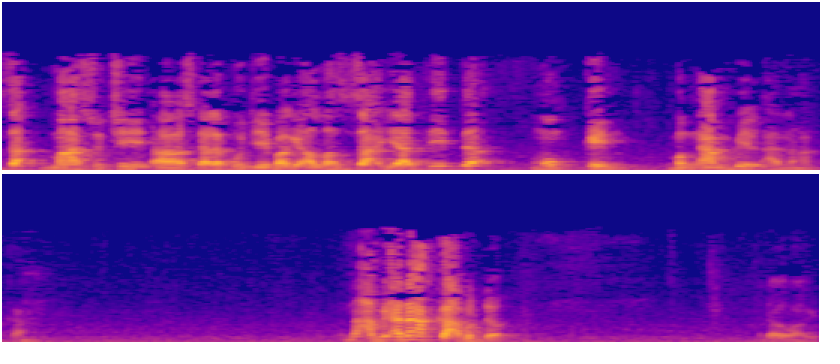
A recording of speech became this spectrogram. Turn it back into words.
zat maha suci, uh, segala puji bagi Allah, zat yang tidak mungkin mengambil anak akak. Nak ambil anak akak pun tak. Ada orang lagi.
